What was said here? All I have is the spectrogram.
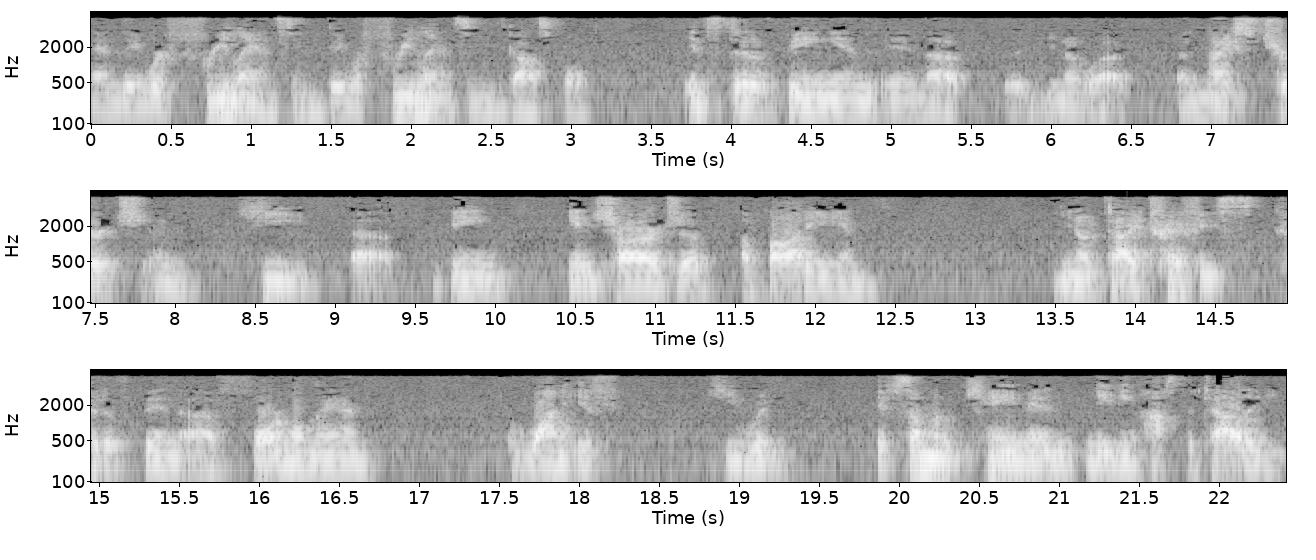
and they were freelancing. They were freelancing the gospel instead of being in in a you know a, a nice church and he uh, being in charge of a body and you know Diotrephes could have been a formal man. One if he would if someone came in needing hospitality,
